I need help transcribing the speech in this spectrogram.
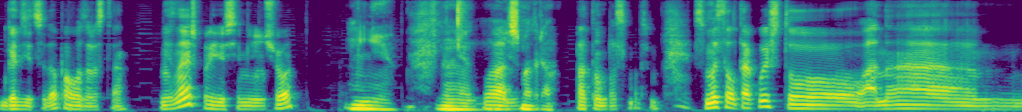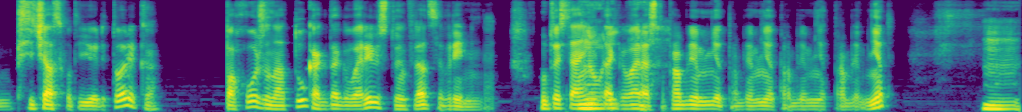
годится, да, по возрасту. Не знаешь про ее семью ничего? Нет, нет, Ладно. не смотрел. Потом посмотрим. Смысл такой, что она сейчас вот ее риторика похожа на ту, когда говорили, что инфляция временная. Ну, то есть они ну, так и... говорят, что проблем нет, проблем нет, проблем нет, проблем нет. Mm.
